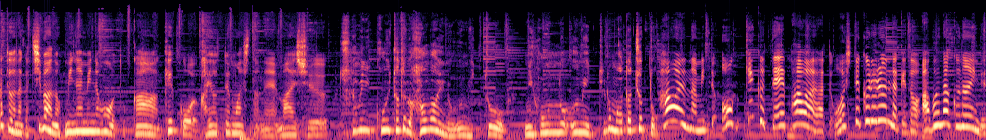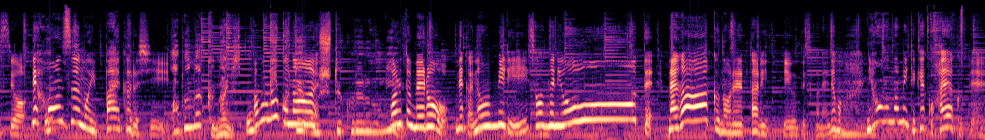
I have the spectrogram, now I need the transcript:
あとはなんか千葉の南の方とか結構通ってましたね毎週。ちなみにこういう例えばハワイの海と日本の海っていうのはまたちょっとハワイの波って大きくてパワーがあって押してくれるんだけど危なくないんですよ。で本数もいっぱい来るし。危なくないんです。危危なくない。押してくれるのに。割とメロー。なんかのんびりそんなにおーって長く乗れたりっていうんですかね。でも日本の波って結構早くて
